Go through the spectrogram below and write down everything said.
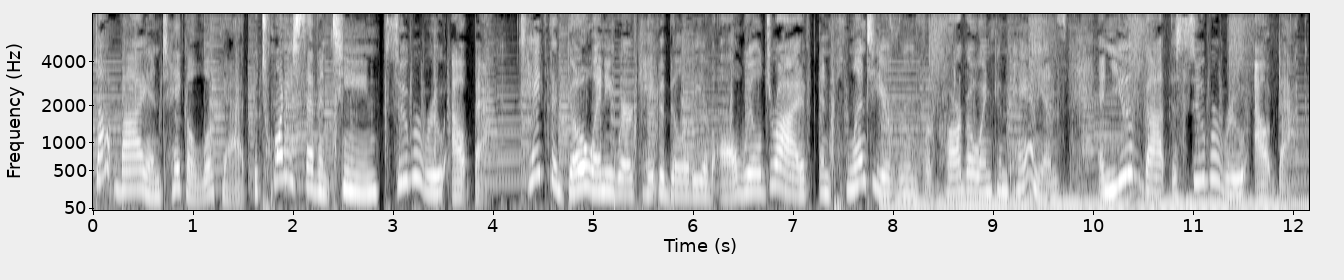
Stop by and take a look at the 2017 Subaru Outback. Take the go anywhere capability of all wheel drive and plenty of room for cargo and companions, and you've got the Subaru Outback.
